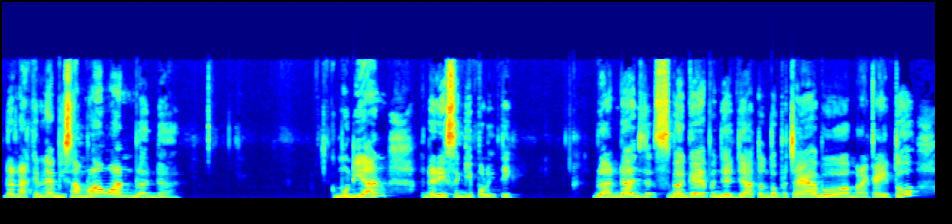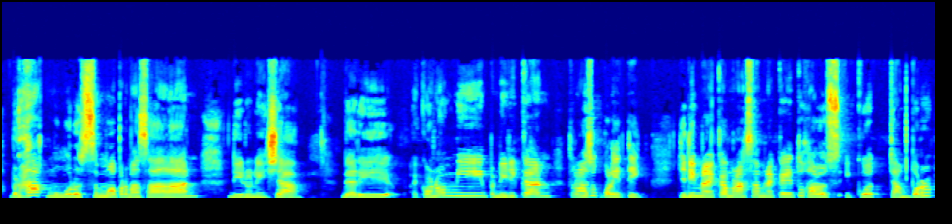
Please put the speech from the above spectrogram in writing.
dan akhirnya bisa melawan Belanda. Kemudian, dari segi politik, Belanda sebagai penjajah tentu percaya bahwa mereka itu berhak mengurus semua permasalahan di Indonesia dari ekonomi, pendidikan, termasuk politik. Jadi mereka merasa mereka itu harus ikut campur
